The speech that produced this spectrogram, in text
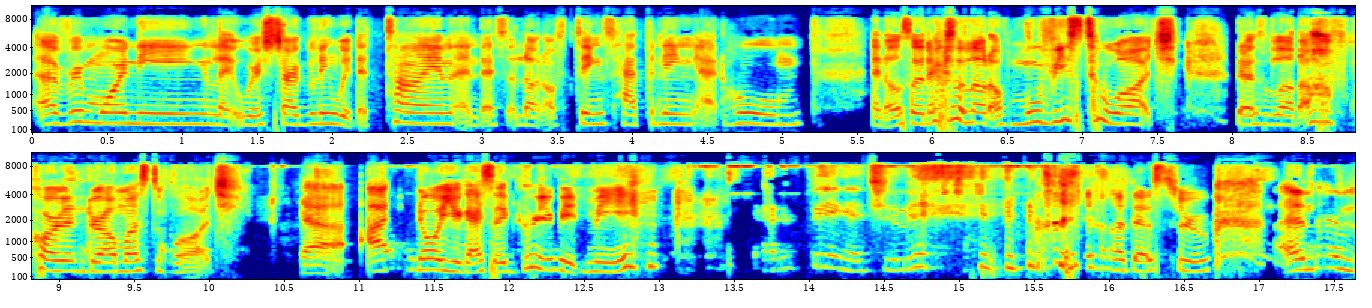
every morning. Like we're struggling with the time, and there's a lot of things happening at home, and also there's a lot of movies to watch. There's a lot of Korean dramas to watch. Yeah, I know you guys agree with me. anything actually Yeah, that's true. And then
